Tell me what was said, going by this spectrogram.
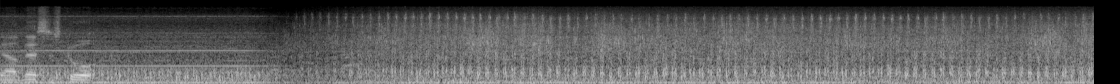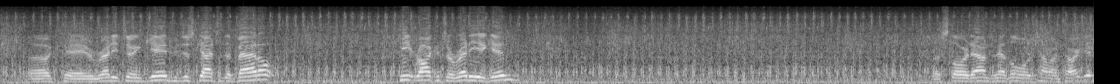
Now this is cool. Okay, ready to engage. We just got to the battle. Heat rockets are ready again. Let's slow her down to have a little more time on target.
